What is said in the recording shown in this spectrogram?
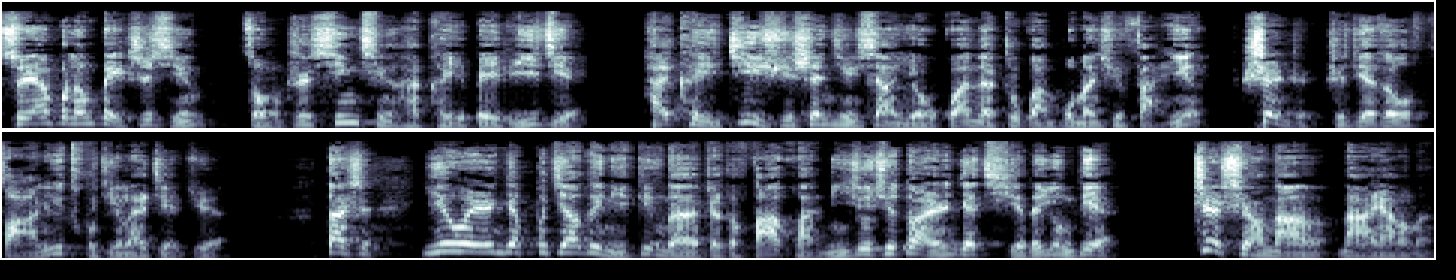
虽然不能被执行，总之心情还可以被理解，还可以继续申请向有关的主管部门去反映，甚至直接走法律途径来解决。但是因为人家不交给你定的这个罚款，你就去断人家企业的用电，这是要哪哪样呢？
